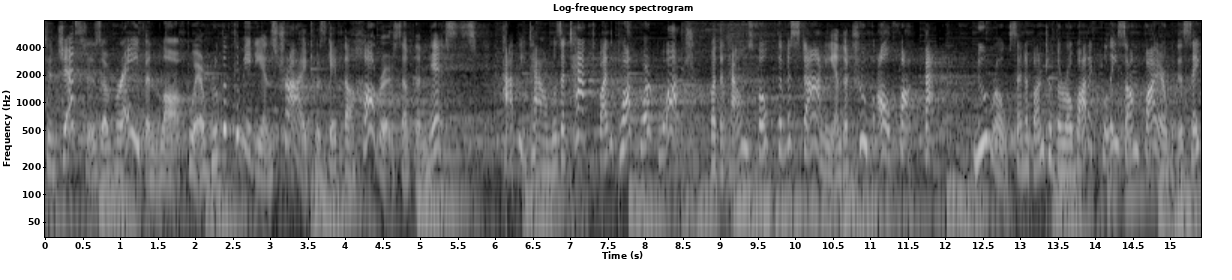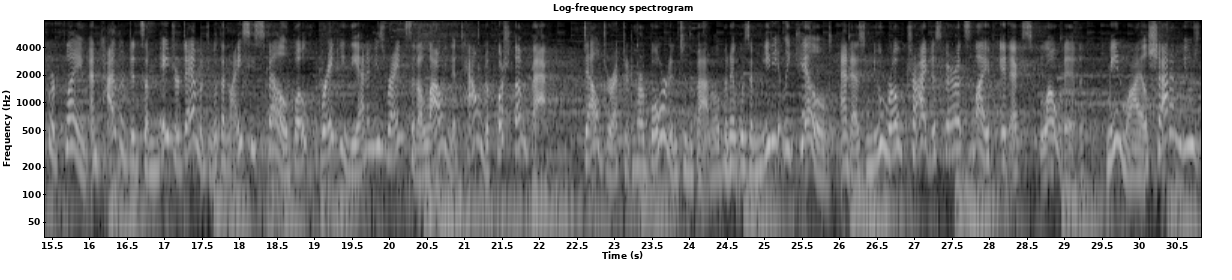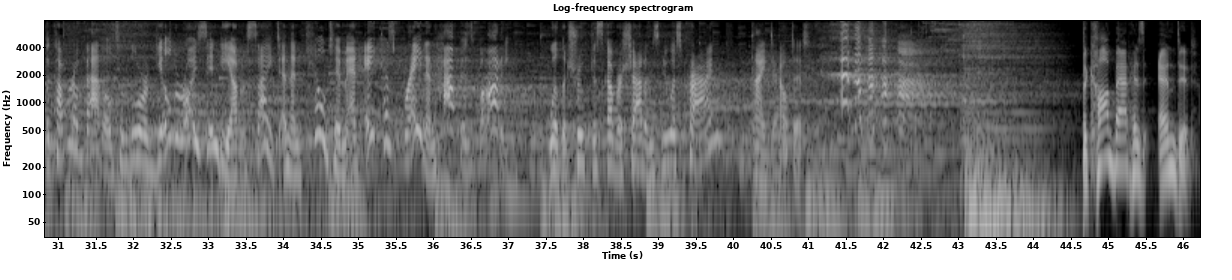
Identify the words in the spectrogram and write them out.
to Jesters of Ravenloft, where a group of comedians try to escape the horrors of the mists. Happy Town was attacked by the Clockwork Watch, but the townsfolk, the Vistani, and the troupe all fought back. New Rogue set a bunch of the robotic police on fire with a sacred flame, and Tyler did some major damage with an icy spell, both breaking the enemy's ranks and allowing the town to push them back. Del directed her board into the battle, but it was immediately killed, and as New Rogue tried to spare its life, it exploded. Meanwhile, Shadam used the cover of battle to lure Gilderoy Zindi out of sight and then killed him and ate his brain and half his body. Will the troupe discover Shadam's newest crime? I doubt it. The combat has ended.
